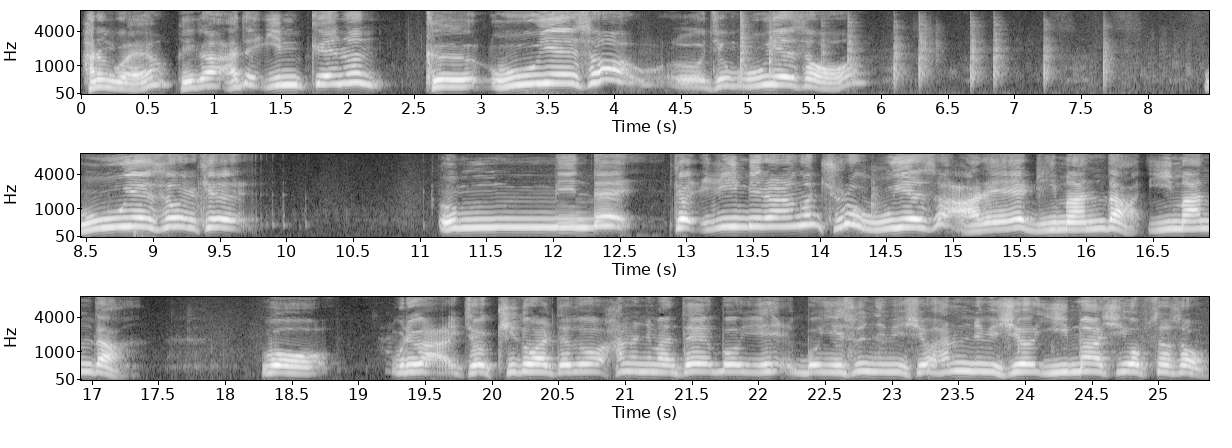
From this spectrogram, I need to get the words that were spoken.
하는 거예요. 그러니까 하여튼 임괴는 그 우에서 어, 지금 우에서 우에서 이렇게 음인데 그러니까 림이라는 건 주로 우에서 아래에 림한다, 임한다. 뭐 우리가 저 기도할 때도 하느님한테 뭐, 예, 뭐 예수님이시여 하느님이시여 이 맛이 없어서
